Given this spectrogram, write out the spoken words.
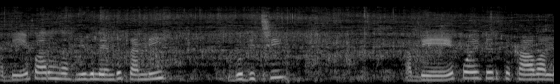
அப்படியே பாருங்க. இதுலேருந்து தண்ணி குதிச்சு அப்படியே போயிட்டு இருக்கு காவால.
